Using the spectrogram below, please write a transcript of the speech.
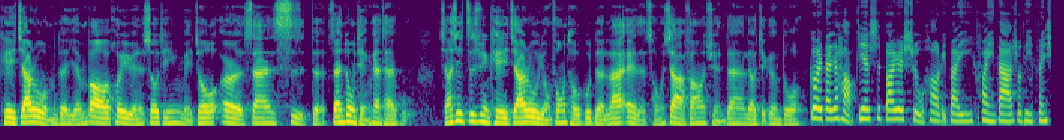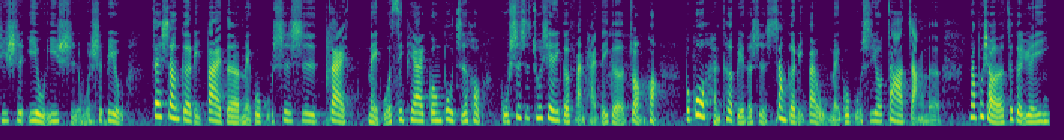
可以加入我们的研报会员收听每周二、三、四的三重点看台股。详细资讯可以加入永丰投顾的 Line，从下方选单了解更多。各位大家好，今天是八月十五号，礼拜一，欢迎大家收听分析师一五一十，我是 B 五。在上个礼拜的美国股市是在美国 CPI 公布之后，股市是出现一个反弹的一个状况。不过很特别的是，上个礼拜五美国股市又大涨了。那不晓得这个原因，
